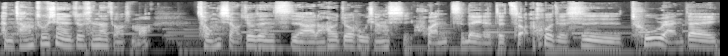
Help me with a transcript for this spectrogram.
很常出现的就是那种什么从小就认识啊，然后就互相喜欢之类的这种，或者是突然在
